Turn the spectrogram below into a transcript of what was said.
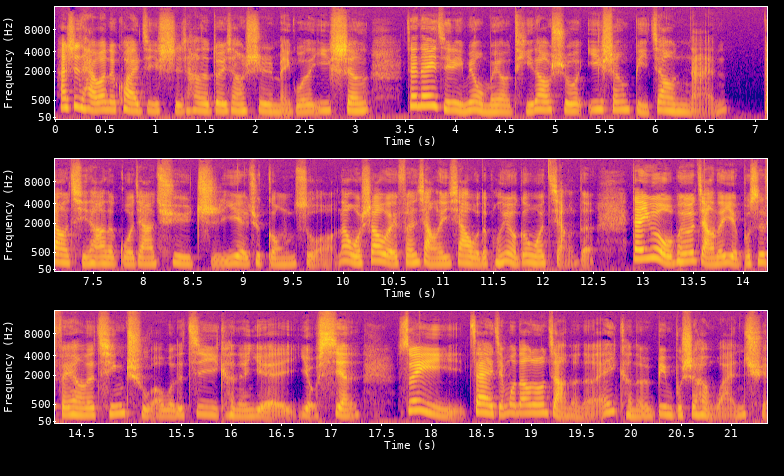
他是台湾的会计师，他的对象是美国的医生。在那一集里面，我们有提到说，医生比较难。到其他的国家去执业去工作，那我稍微分享了一下我的朋友跟我讲的，但因为我朋友讲的也不是非常的清楚啊，我的记忆可能也有限，所以在节目当中讲的呢，诶，可能并不是很完全。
